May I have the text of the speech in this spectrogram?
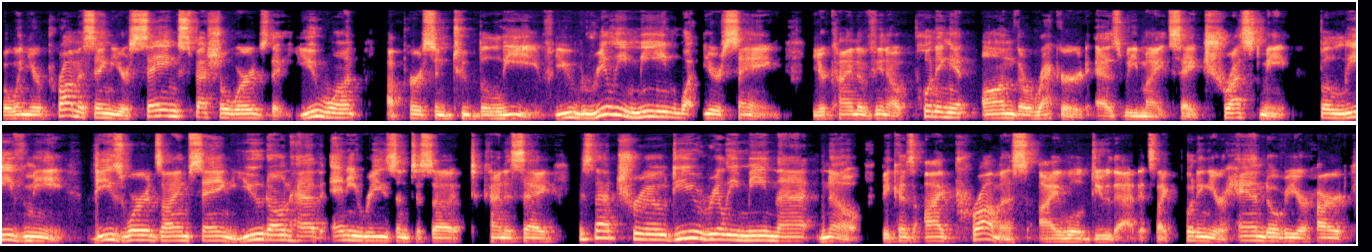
But when you're promising, you're saying special words that you want a person to believe. You really mean what you're saying. You're kind of, you know, putting it on the record, as we might say. Trust me, believe me. These words I'm saying, you don't have any reason to, so, to kind of say, is that true? Do you really mean that? No, because I promise I will do that. It's like putting your hand over your heart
